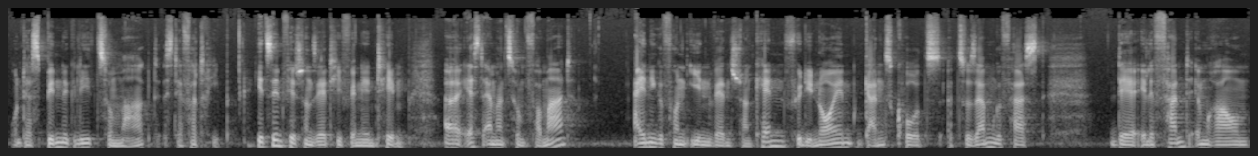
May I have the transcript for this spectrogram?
Und das Bindeglied zum Markt ist der Vertrieb. Jetzt sind wir schon sehr tief in den Themen. Äh, erst einmal zum Format. Einige von Ihnen werden es schon kennen. Für die Neuen ganz kurz äh, zusammengefasst. Der Elefant im Raum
